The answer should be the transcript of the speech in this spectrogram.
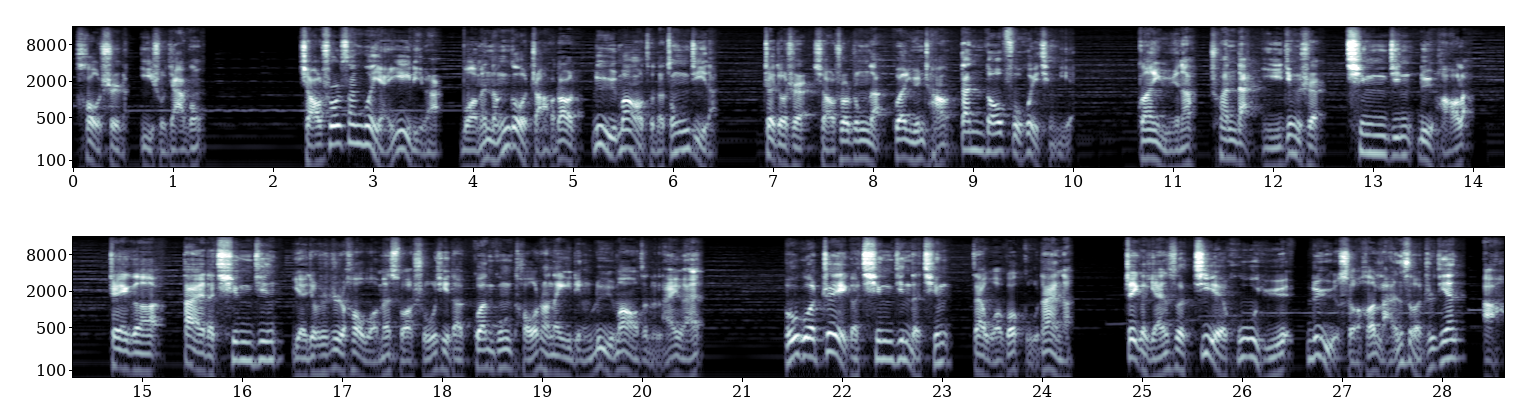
后世的艺术加工。小说《三国演义》里边，我们能够找到绿帽子的踪迹的，这就是小说中的关云长单刀赴会情节。关羽呢，穿戴已经是青金绿袍了，这个戴的青金，也就是日后我们所熟悉的关公头上那一顶绿帽子的来源。不过，这个青金的青，在我国古代呢，这个颜色介乎于绿色和蓝色之间啊，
